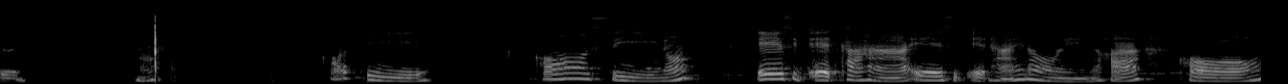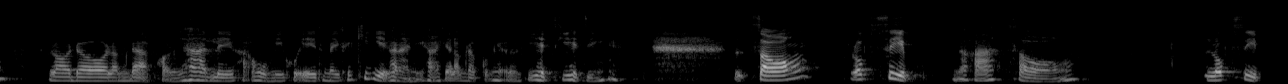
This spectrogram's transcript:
เลย เนาะข้อสี่ ข้อสี่เนาะ a สิบเอ็ดค่ะหา a สิบเอ็ดหาให้หน่อยนะคะ ของรอดอลำดับขออนุญาตเลยค่ะโอ้โหมีครูเอทำไมแค่ขี้เกียจขนาดนี้คะแค่ลำดับก็ไม่เออขี้เกียจขี้เกียจจริงสองลบสิบนะคะสองลบสิบ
